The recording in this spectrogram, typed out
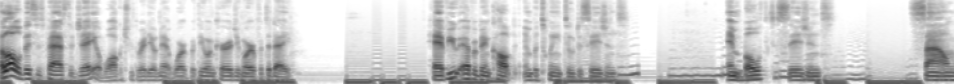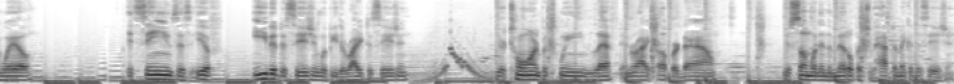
Hello, this is Pastor Jay of Walk in Truth Radio Network with your encouraging word for today. Have you ever been caught in between two decisions? And both decisions sound well. It seems as if either decision would be the right decision. You're torn between left and right, up or down. You're somewhat in the middle, but you have to make a decision.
